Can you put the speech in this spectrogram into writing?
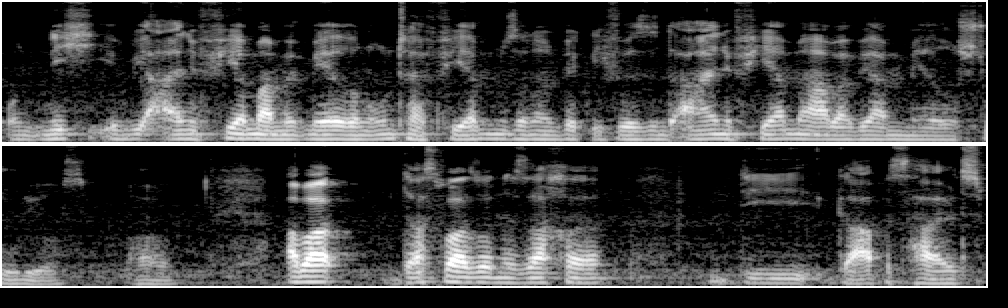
Und nicht irgendwie eine Firma mit mehreren Unterfirmen, sondern wirklich, wir sind eine Firma, aber wir haben mehrere Studios. Aber das war so eine Sache, die gab es halt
